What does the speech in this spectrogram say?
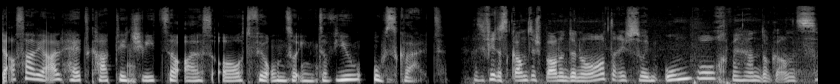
das Areal hat Katrin Schweizer als Ort für unser Interview ausgewählt. Also ich finde das ganz spannender Ort. Er ist so im Umbruch. Wir haben da ganz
